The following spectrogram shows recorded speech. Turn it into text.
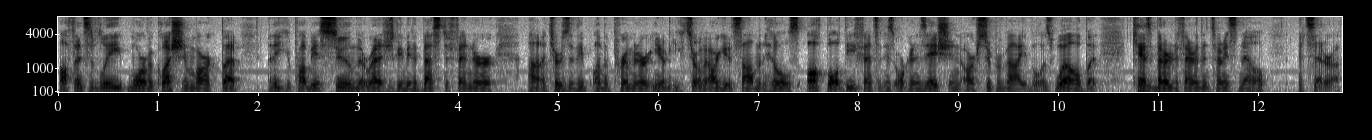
Offensively, more of a question mark, but I think you could probably assume that Reddish is going to be the best defender uh, in terms of the on the perimeter. You know, you can certainly argue that Solomon Hill's off-ball defense and his organization are super valuable as well, but Cam's a better defender than Tony Snell, etc.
